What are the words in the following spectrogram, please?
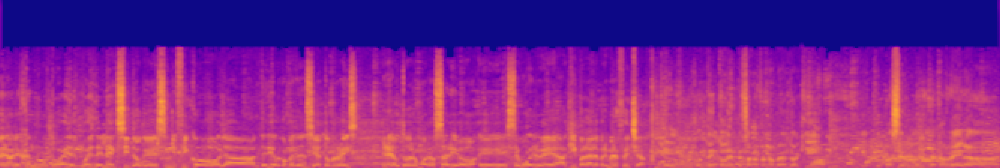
Bueno, Alejandro Urtubey, después del éxito que significó la anterior competencia de Top Race en el Autódromo de Rosario, eh, se vuelve aquí para la primera fecha. Sí, muy contento de empezar nuestro campeonato aquí. Este, va a ser una linda carrera,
